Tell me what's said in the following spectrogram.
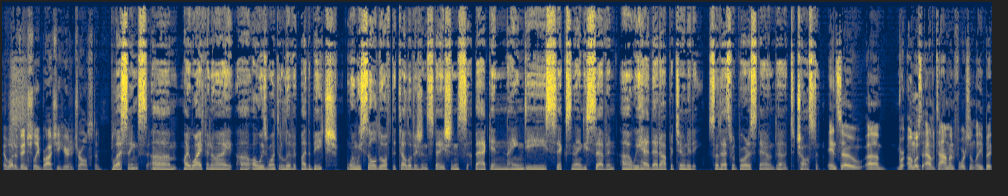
and what eventually brought you here to Charleston? Blessings. Um, my wife and I uh, always wanted to live by the beach when we sold off the television stations back in 96, 97, uh, we had that opportunity. So that's what brought us down uh, to Charleston. And so um, we're almost out of time, unfortunately. But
